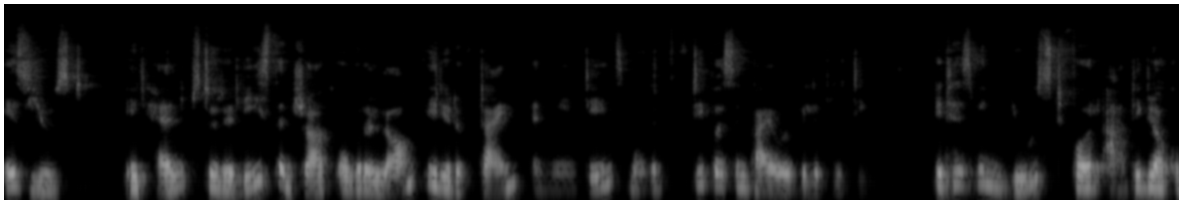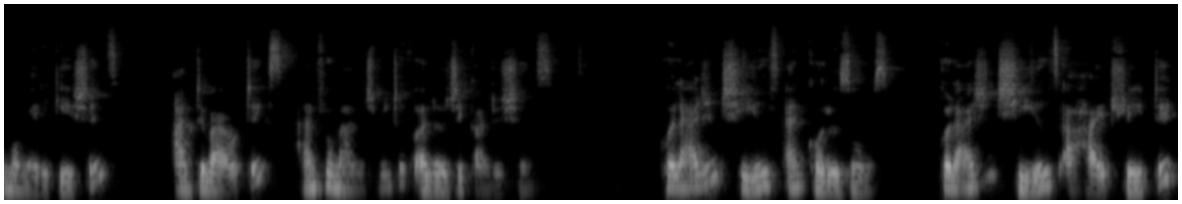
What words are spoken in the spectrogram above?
is used. It helps to release the drug over a long period of time and maintains more than 50% bioavailability. It has been used for anti-glaucoma medications, antibiotics, and for management of allergic conditions. Collagen shields and collasomes. Collagen shields are hydrated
